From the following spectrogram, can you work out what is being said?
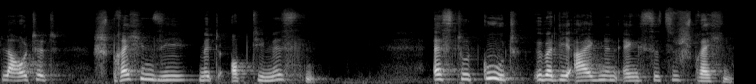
lautet, sprechen Sie mit Optimisten. Es tut gut, über die eigenen Ängste zu sprechen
